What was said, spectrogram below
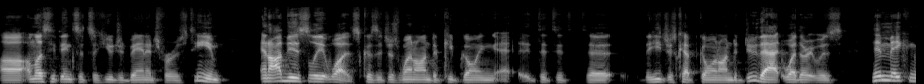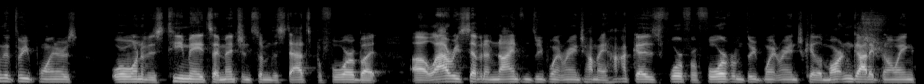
uh, unless he thinks it's a huge advantage for his team. And obviously it was because it just went on to keep going. Eh, to, to, to, he just kept going on to do that, whether it was him making the three pointers or one of his teammates. I mentioned some of the stats before, but uh, Lowry, seven of nine from three point range. Jaime Jaquez, four for four from three point range. Caleb Martin got it going,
